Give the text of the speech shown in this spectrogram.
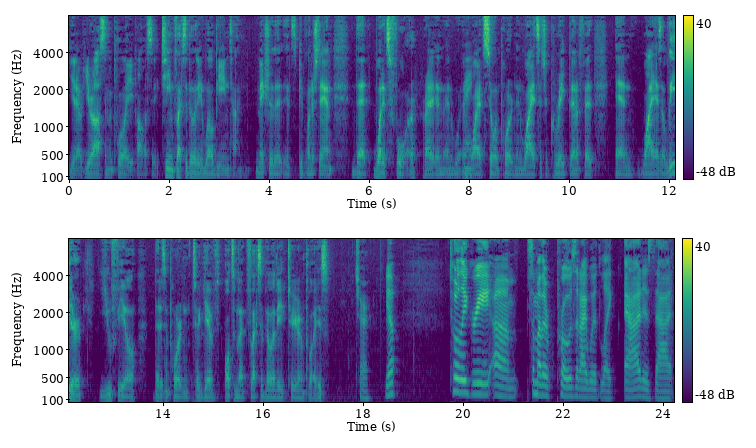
you know your awesome employee policy, team flexibility and well being time. Make sure that it's people understand that what it's for, right, and and, and right. why it's so important and why it's such a great benefit, and why as a leader you feel that it's important to give ultimate flexibility to your employees. Sure. Yep. Totally agree. Um, some other pros that I would like add is that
